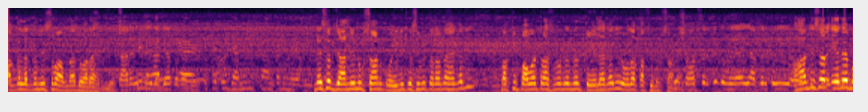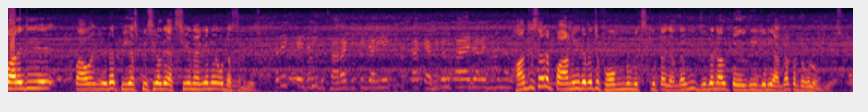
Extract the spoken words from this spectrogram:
ਅੱਗ ਲੱਗਣ ਦੀ ਸੰਭਾਵਨਾ ਦੁਆਰਾ ਹੈਗੀ ਹੈ ਕਾਰਨ ਕੀ ਲੱਗਿਆ ਪਤਾ ਨਹੀਂ ਕਿਸੇ ਕੋਈ ਜਾਨੀ ਨੁਕਸਾਨ ਤਾਂ ਨਹੀਂ ਹੋਇਆ ਜੀ? ਨਹੀਂ ਸਰ ਜਾਨੀ ਨੁਕਸਾਨ ਕੋਈ ਨਹੀਂ ਕਿਸੇ ਵੀ ਤਰ੍ਹਾਂ ਦਾ ਹੈਗਾ ਜੀ। ਬਾਕੀ ਪਾਵਰ ਟਰਾਂਸਫਾਰਮਰ ਦੇ ਅੰਦਰ ਤੇਲ ਹੈਗਾ ਜੀ ਉਹਦਾ ਕਾਫੀ ਨੁਕਸਾਨ ਹੈ। ਸ਼ਾਰਟ ਸਰਕਟ ਹੋਇਆ ਜਾਂ ਫਿਰ ਕੋਈ ਹਾਂਜੀ ਸਰ ਇਹਦੇ ਬਾਰੇ ਜੀ ਇਹ ਪਾਵਰ ਜਿਹੜੇ ਪੀਐਸਪੀਸੀਐਲ ਦੇ ਐਕਸੀਅਨ ਹੈਗੇ ਨੇ ਉਹ ਦੱਸਣਗੇ ਜੀ। ਸਰ ਬੁਖਾਰਾ ਕੀਤੀ ਜਾ ਰਹੀ ਹੈ ਕਿ ਚਿੱਟਾ ਕੈਮੀਕਲ ਪਾਇਆ ਜਾ ਰਿਹਾ ਜਿਹਦੇ ਨਾਲ? ਹਾਂਜੀ ਸਰ ਪਾਣੀ ਦੇ ਵਿੱਚ ਫੋਮ ਨੂੰ ਮਿਕਸ ਕੀਤਾ ਜਾਂਦਾ ਜੀ ਜਿਹਦੇ ਨਾਲ ਤੇਲ ਦੀ ਜਿਹੜੀ ਅੱਗ ਆ ਕੰਟਰੋਲ ਹੁੰਦੀ ਹੈ।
